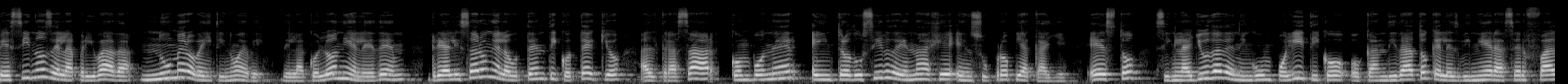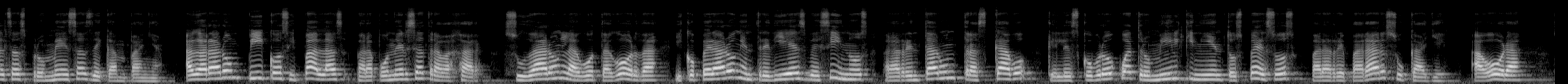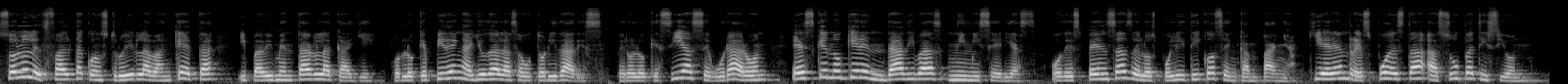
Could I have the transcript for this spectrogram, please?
Vecinos de la privada número 29 de la colonia El Edén realizaron el auténtico tequio al trazar, componer e introducir drenaje en su propia calle. Esto sin la ayuda de ningún político o candidato que les viniera a hacer falsas promesas de campaña. Agarraron picos y palas para ponerse a trabajar, sudaron la gota gorda y cooperaron entre 10 vecinos para rentar un trascabo que les cobró 4.500 pesos para reparar su calle. Ahora, solo les falta construir la banqueta y pavimentar la calle, por lo que piden ayuda a las autoridades, pero lo que sí aseguraron es que no quieren dádivas ni miserias o despensas de los políticos en campaña, quieren respuesta a su petición.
